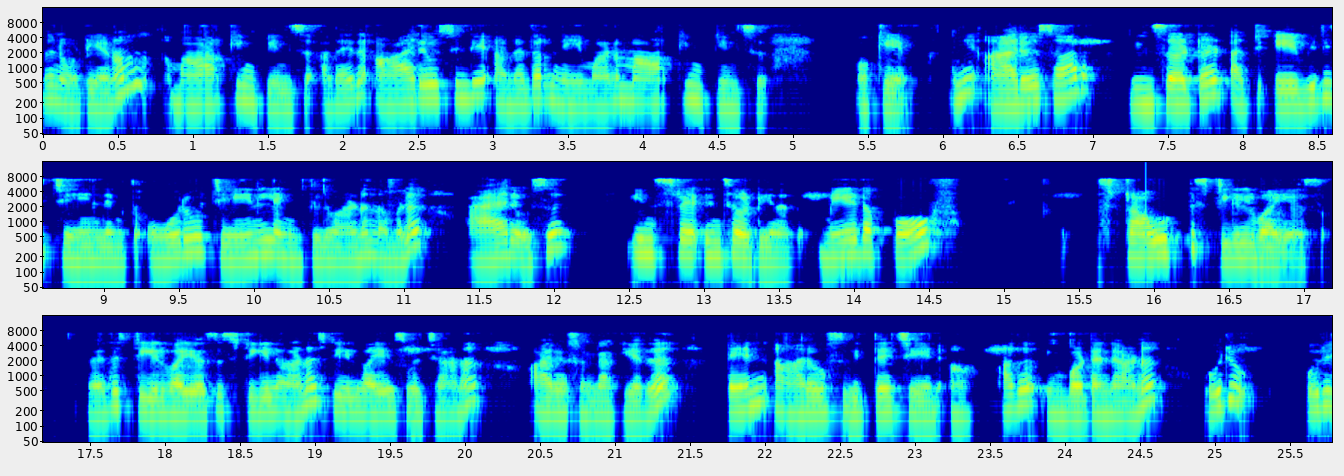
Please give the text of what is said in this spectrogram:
ഒന്ന് നോട്ട് ചെയ്യണം. മാർക്കിംഗ് പിൻസ് അതായത് ആരോസിന്റെ അനദർ നെയിമാണ് മാർക്കിംഗ് പിൻസ് ഓക്കെ ഇനി arrows are inserted at every chain length ഓരോ ചെയിൻ ലെങ്ത്തിലുമാണ് നമ്മൾ ആരോസ് ഇൻസേർട്ട് ചെയ്യുന്നത്. Made up of stout steel wires അതായത് സ്റ്റീൽ വയേഴ്സ് സ്റ്റീലാണ് സ്റ്റീൽ വയേഴ്സ് വെച്ചാണ് ആരോസ് ഉണ്ടാക്കിയത്. Ten arrows with a chain ആ അത് ഇമ്പോർട്ടന്റ് ആണ്. ഒരു ഒരു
